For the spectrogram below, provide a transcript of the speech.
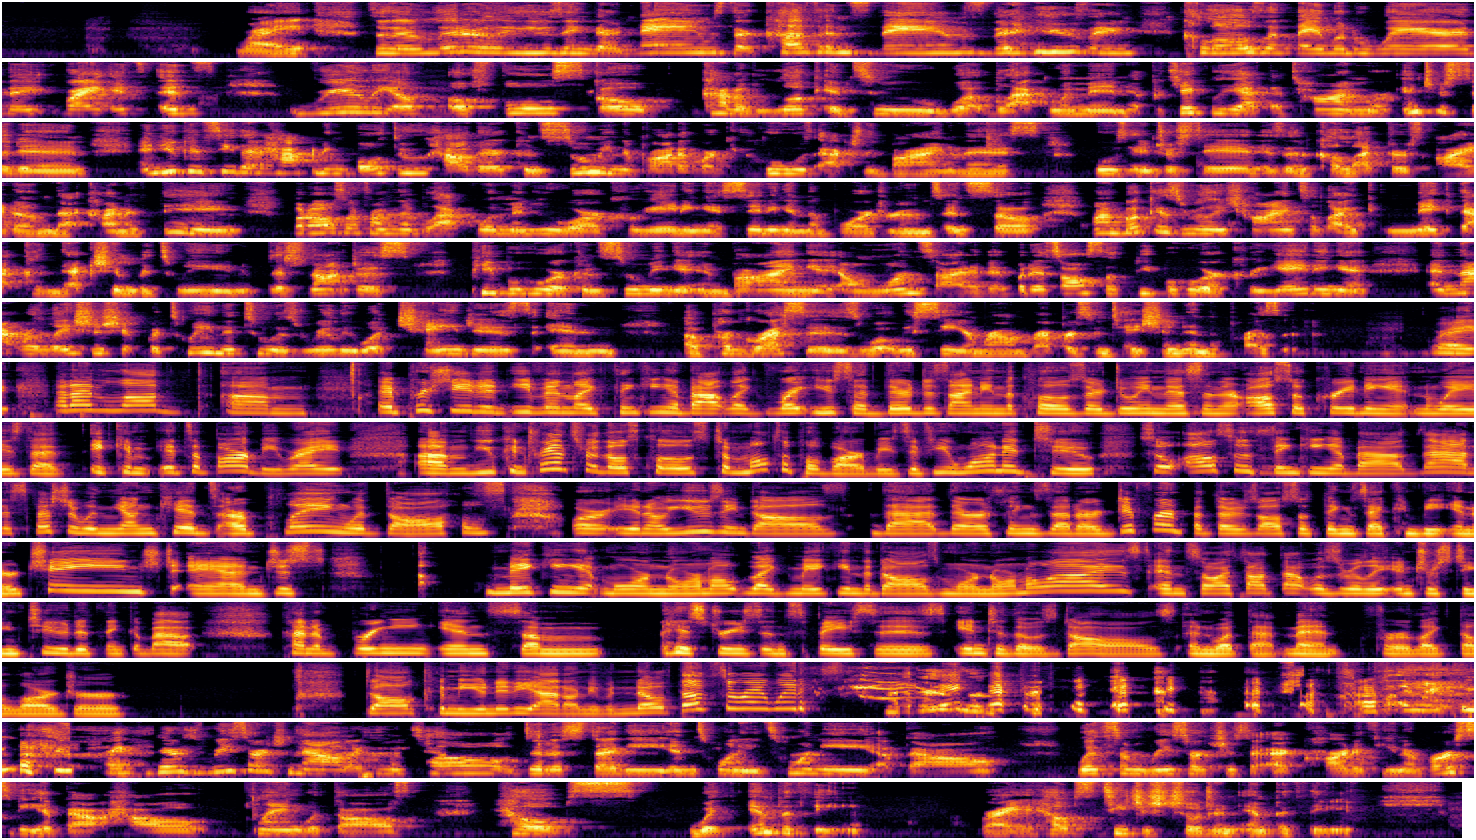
Right. So they're literally using their names, their cousins' names. They're using clothes that they would wear. They right. It's it's really a, a full scope kind of look into what Black women, particularly at the time, were interested in. And you can see that happening both through how they're consuming the product, like who's actually buying this, who's interested, is it a collector's item, that kind of thing, but also from the Black women who are creating it, sitting in the boardrooms. And so my book is really trying to like make that connection between it's not just people who are consuming it and buying it on one side of it, but it's also people who are creating it. And that relationship between the two is really what changes and uh, progresses versus what we see around representation in the present. Right. And I loved um I appreciated even like thinking about like right you said they're designing the clothes, they're doing this and they're also creating it in ways that it can it's a Barbie, right? Um you can transfer those clothes to multiple Barbies if you wanted to. So also thinking about that, especially when young kids are playing with dolls or you know using dolls that there are things that are different but there's also things that can be interchanged and just making it more normal, like making the dolls more normalized. And so I thought that was really interesting too to think about kind of bringing in some histories and spaces into those dolls and what that meant for like the larger doll community. I don't even know if that's the right way to say it. Like, there's research now, like Mattel did a study in 2020 about, with some researchers at Cardiff University, about how playing with dolls helps with empathy, right? It helps teaches children empathy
